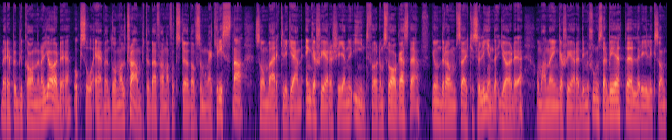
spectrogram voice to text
men Republikanerna gör det, och så även Donald Trump. Det är därför han har fått stöd av så många kristna som verkligen verkligen engagerar sig genuint för de svagaste. Jag undrar om Sverker Sörlin gör det, om han är engagerad i missionsarbete eller i liksom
